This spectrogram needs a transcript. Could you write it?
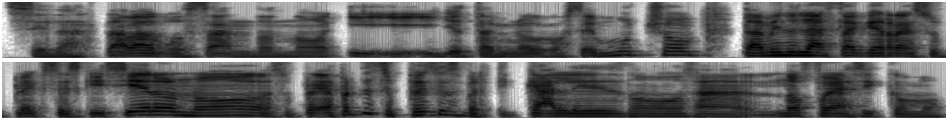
se la estaba gozando, ¿no? Y, y- yo también lo gocé mucho. También la esta guerra de suplexes que hicieron, ¿no? Suple- aparte suplexes verticales, ¿no? O sea, no fue así como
